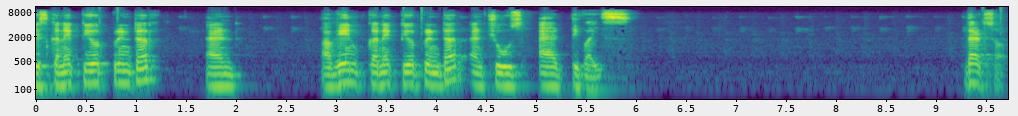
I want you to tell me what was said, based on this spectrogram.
disconnect your printer and again connect your printer and choose add device. That's all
